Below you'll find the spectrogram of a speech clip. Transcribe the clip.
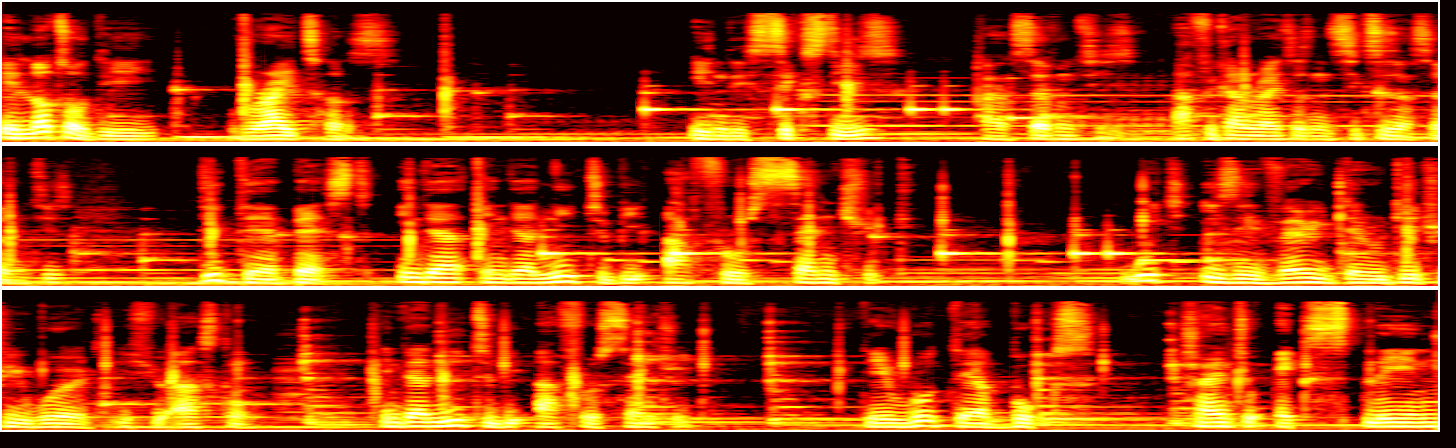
a lot of the writers in the 60s and 70s, African writers in the 60s and 70s, did their best in their in their need to be Afrocentric, which is a very derogatory word if you ask me. In their need to be Afrocentric, they wrote their books trying to explain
